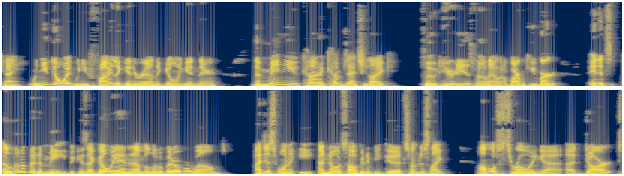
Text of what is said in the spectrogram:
Okay, when you go in, when you finally get around to going in there, the menu kind of comes at you like food. Here it is, a barbecue burger, and it's a little bit of me because I go in and I'm a little bit overwhelmed. I just want to eat. I know it's all going to be good, so I'm just like almost throwing a, a dart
